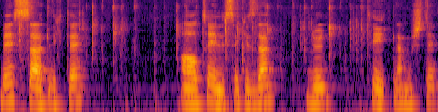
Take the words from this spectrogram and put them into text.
5 saatlikte 6.58'den dün teyitlenmişti.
